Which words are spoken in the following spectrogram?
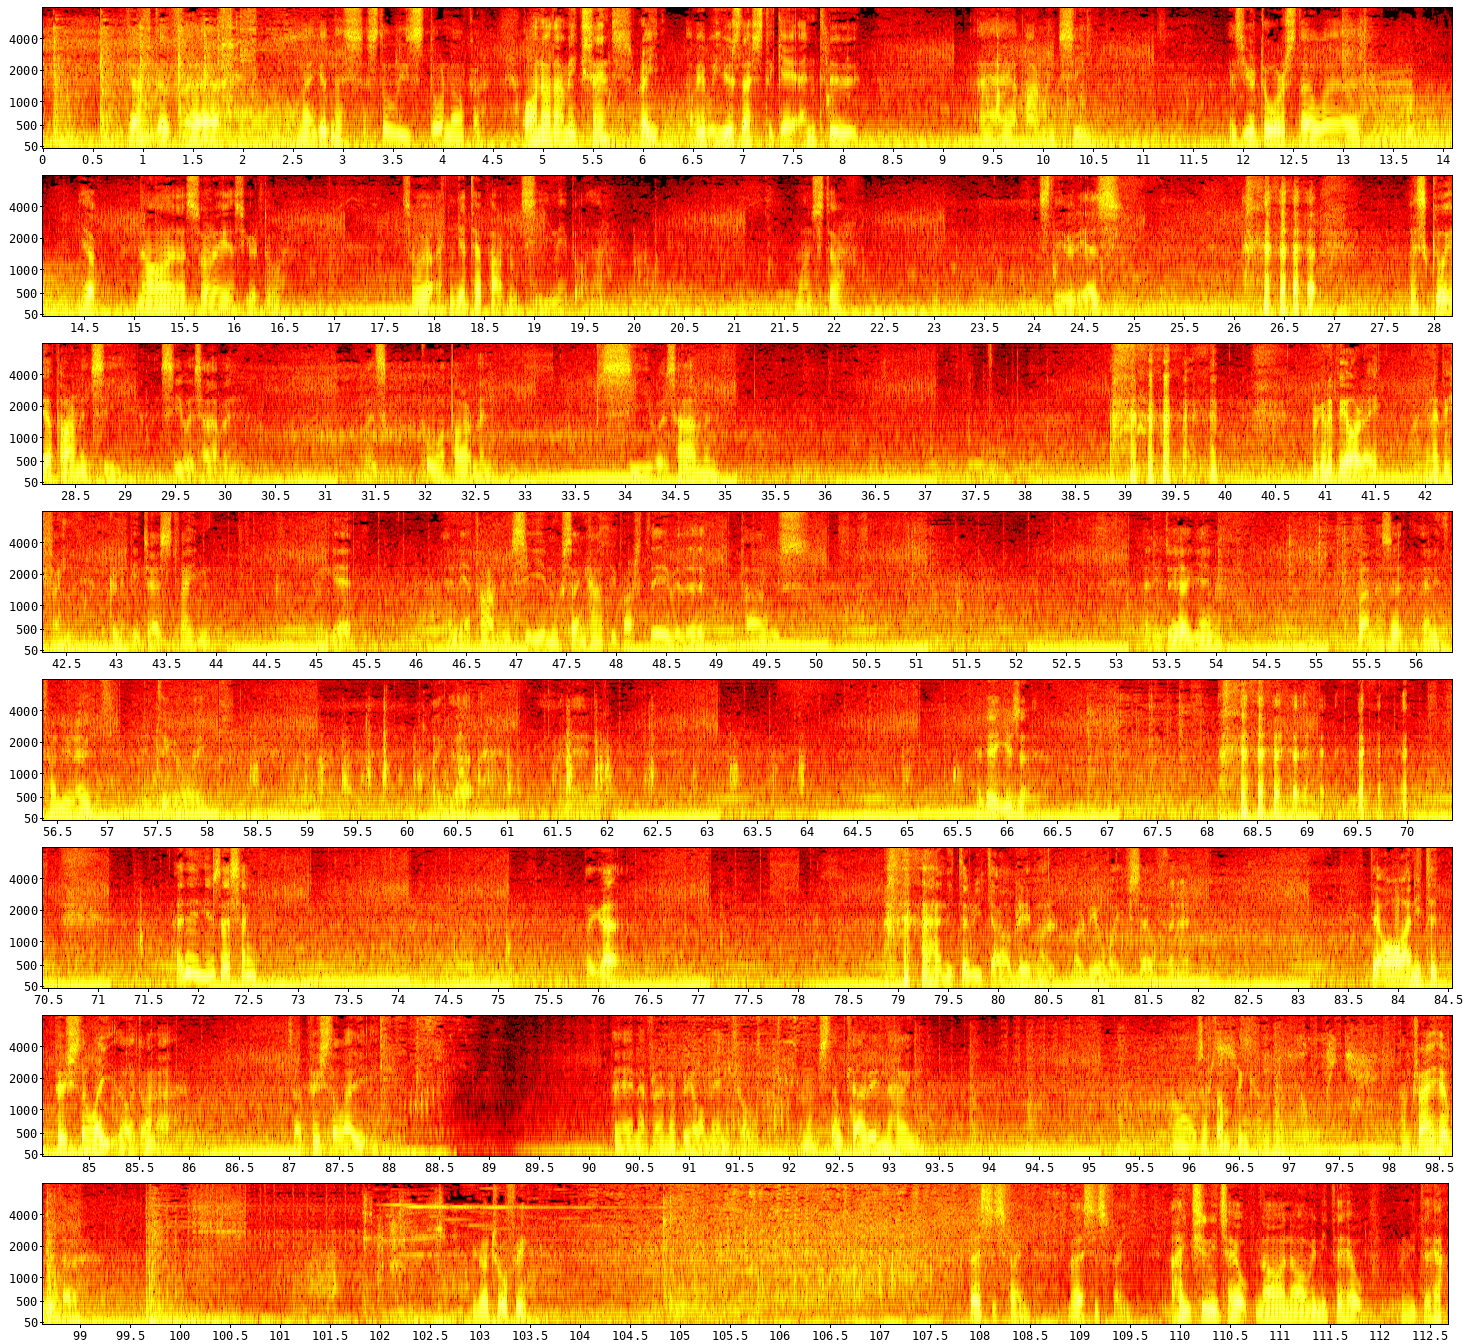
A gift of, uh, oh my goodness, I stole his door knocker. Oh no, that makes sense. Right, I'll be able to use this to get into apartment C. Is your door still, uh, yep. No, alright, that's your door. So I can get to apartment C, no bother. Monster. Stay where he is. Let's go to apartment C and see what's happening. Let's go apartment see what's happening. We're gonna be alright. We're gonna be fine. We're gonna be just fine. We're gonna get into apartment C and we'll sing happy birthday with the pals. Did you do it again? What button is it? I need to turn you around. I need to go like like that. And then How do I use it? How do I use this thing? Like that. I need to recalibrate my, my real life self in it. Oh, I need to push the light though, don't I? So I push the light, then everything will be all mental. And I'm still carrying the hang. Oh, there's a thumping coming. I'm trying to help you there. You got a trophy. This is fine. This is fine. I think she needs help. No, no, we need to help. We need to help.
